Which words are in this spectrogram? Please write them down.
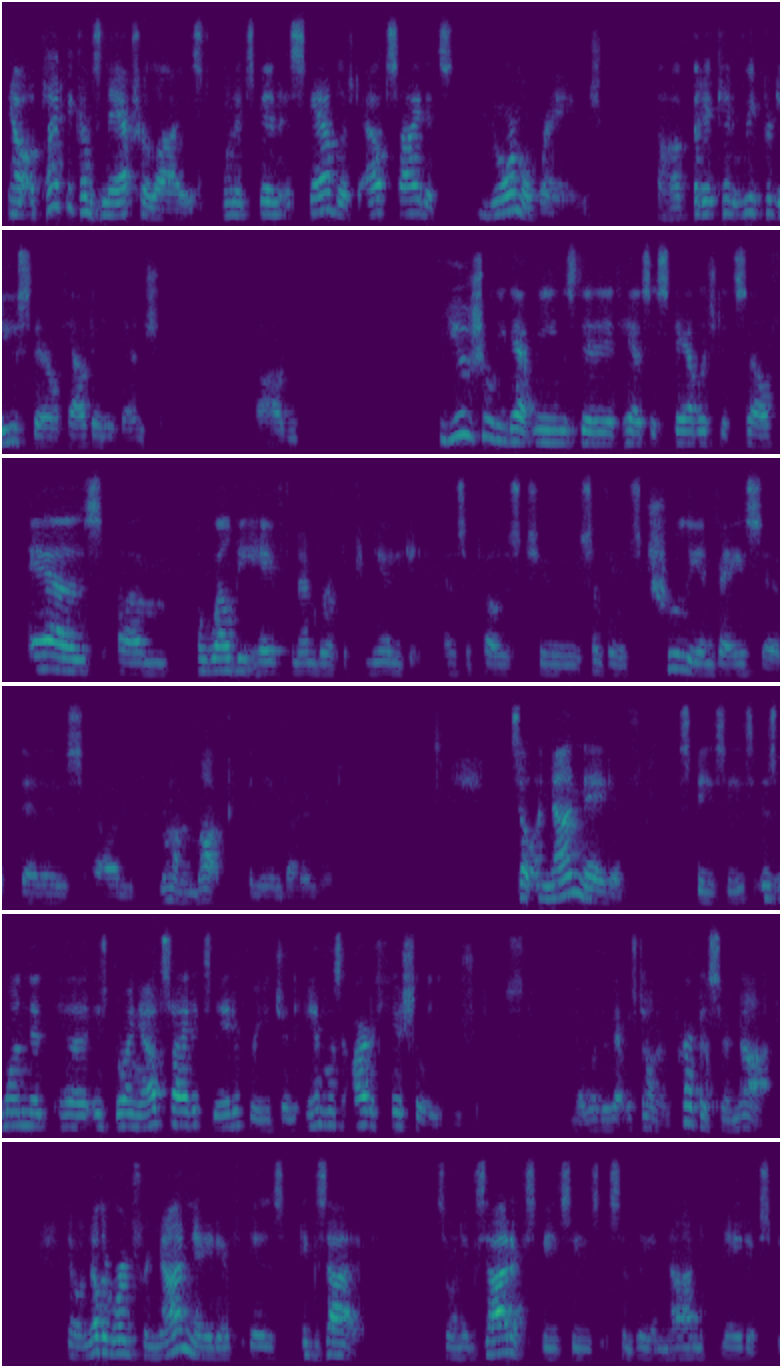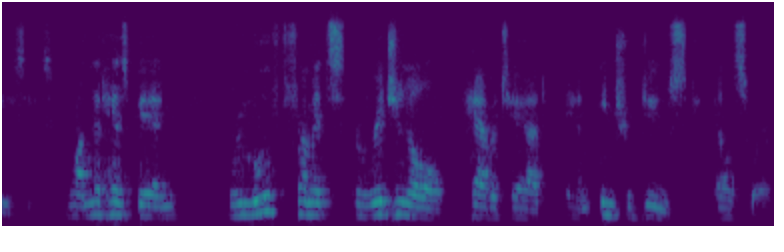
Now, a plant becomes naturalized when it's been established outside its normal range, uh, but it can reproduce there without intervention. Um, usually that means that it has established itself as um, a well-behaved member of the community as opposed to something that's truly invasive that is um, run amok in the environment. So a non-native species is one that uh, is growing outside its native region and was artificially introduced, you know, whether that was done on purpose or not. You know, another word for non-native is exotic. So an exotic species is simply a non-native species, one that has been removed from its original habitat and introduced elsewhere.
